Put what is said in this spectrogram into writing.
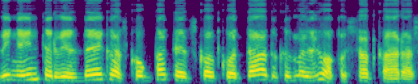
viņa intervijas beigās kaut pateica kaut ko tādu, kas man žoklis atkārās.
